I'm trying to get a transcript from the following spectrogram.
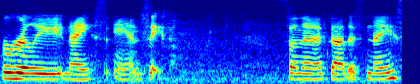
really nice and safe. So then I've got this nice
